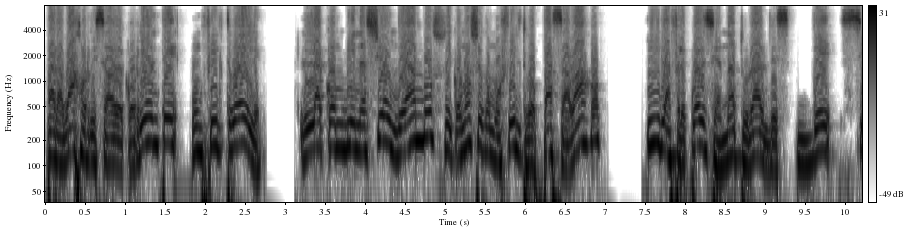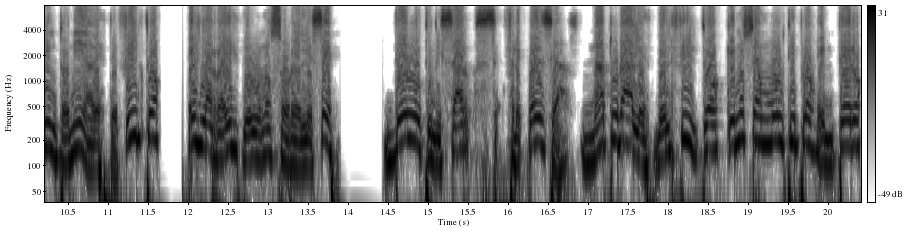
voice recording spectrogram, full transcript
Para bajo rizado de corriente, un filtro L. La combinación de ambos se conoce como filtro pasa abajo y la frecuencia natural de, de sintonía de este filtro es la raíz de 1 sobre LC debe utilizar frecuencias naturales del filtro que no sean múltiplos enteros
